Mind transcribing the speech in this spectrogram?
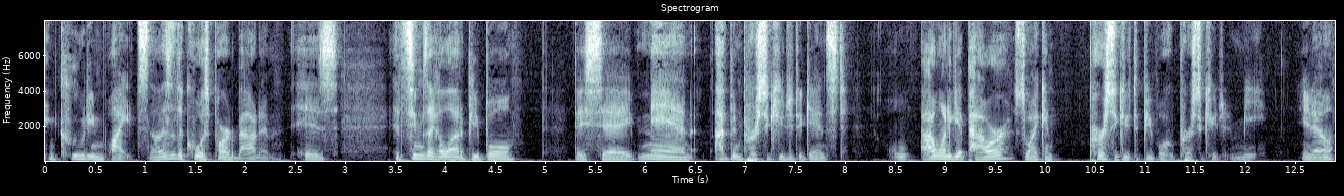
including whites. Now, this is the coolest part about him is it seems like a lot of people they say, "Man, I've been persecuted against. I want to get power so I can persecute the people who persecuted me." You know,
